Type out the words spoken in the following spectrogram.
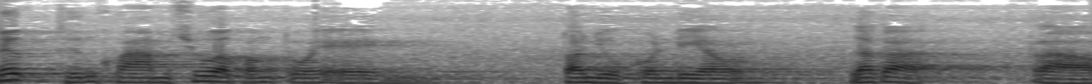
นึกถึงความชั่วของตัวเอง ตอนอยู่คนเดียว แล้วก็กล่าว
